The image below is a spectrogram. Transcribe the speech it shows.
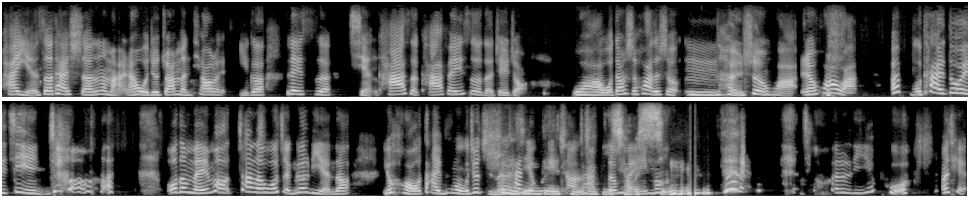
怕颜色太深了嘛，然后我就专门挑了一个类似浅咖色、咖啡色的这种，哇，我当时画的时候，嗯，很顺滑，然后画完，啊，不太对劲，你知道吗？我的眉毛占了我整个脸的有好大一部分，我就只能看见我脸上的眉毛，就很离谱，而且。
